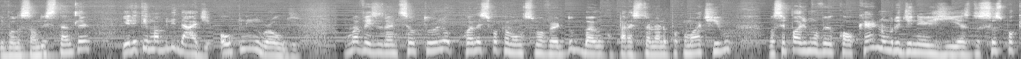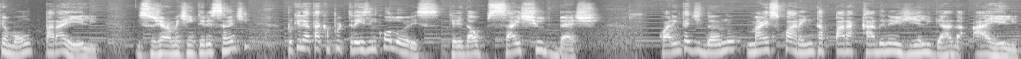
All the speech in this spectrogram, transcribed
evolução do Stuntler, e ele tem uma habilidade, Opening Road. Uma vez durante seu turno, quando esse Pokémon se mover do banco para se tornar um Pokémon ativo, você pode mover qualquer número de energias dos seus Pokémon para ele. Isso geralmente é interessante, porque ele ataca por 3 incolores, que ele dá o Psy Shield Bash. 40 de dano, mais 40 para cada energia ligada a ele.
